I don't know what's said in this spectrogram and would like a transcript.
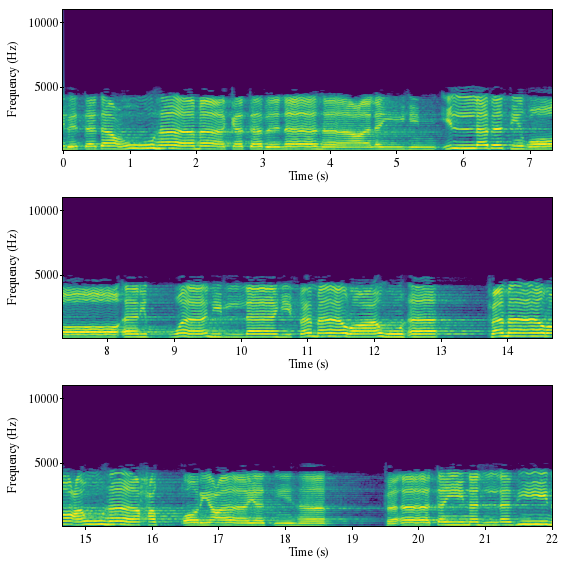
ابتدعوها ما كتبناها عليهم إلا ابتغاء رضوان الله فما رعوها فما رعوها حق رعايتها. فآتينا الذين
